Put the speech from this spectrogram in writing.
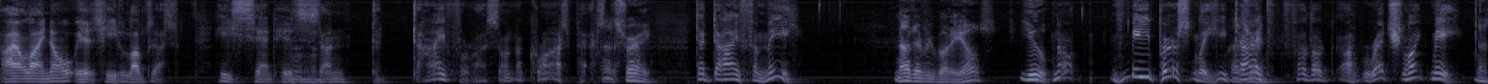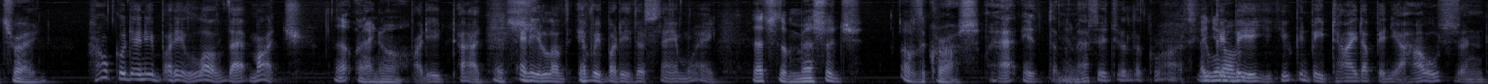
All I know is He loves us. He sent His Mm-hmm. Son to die for us on the cross, Pastor. That's right. To die for me. Not everybody else. You. No, me personally. He That's died right. for the, a wretch like me. That's right. How could anybody love that much? Oh, I know. But he died. It's- And he loved everybody the same way. That's the message of the cross. That is the message of the cross. You, And you can know- be you can be tied up in your house and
